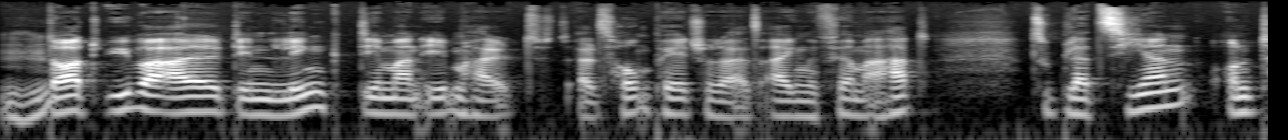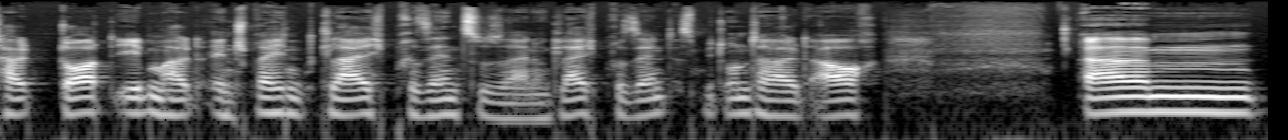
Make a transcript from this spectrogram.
Mhm. Dort überall den Link, den man eben halt als Homepage oder als eigene Firma hat, zu platzieren und halt dort eben halt entsprechend gleich präsent zu sein. Und gleich präsent ist mitunter halt auch, ähm,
